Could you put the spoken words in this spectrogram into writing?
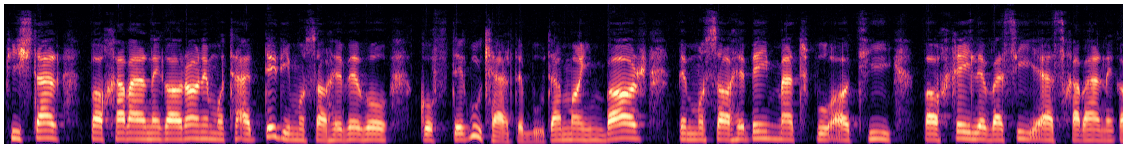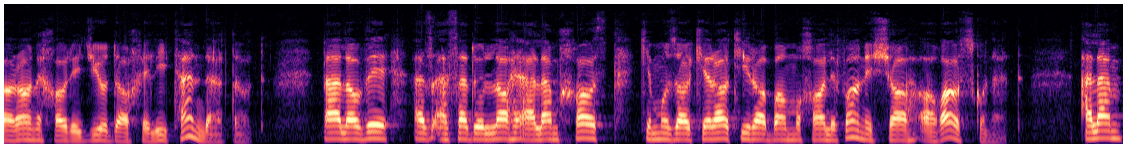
پیشتر با خبرنگاران متعددی مصاحبه و گفتگو کرده بود اما این بار به مصاحبه مطبوعاتی با خیل وسیع از خبرنگاران خارجی و داخلی تن در داد. به علاوه از اسدالله علم خواست که مذاکراتی را با مخالفان شاه آغاز کند. علم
